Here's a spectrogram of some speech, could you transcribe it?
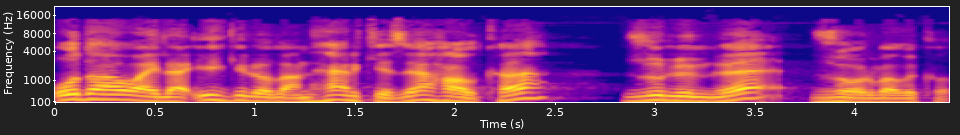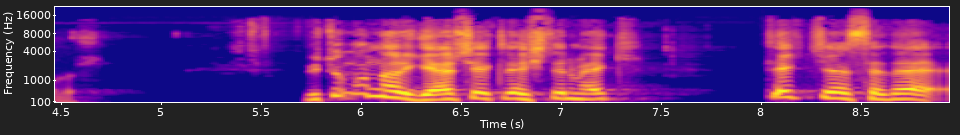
o davayla ilgili olan herkese, halka zulüm ve zorbalık olur. Bütün bunları gerçekleştirmek tek celsede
